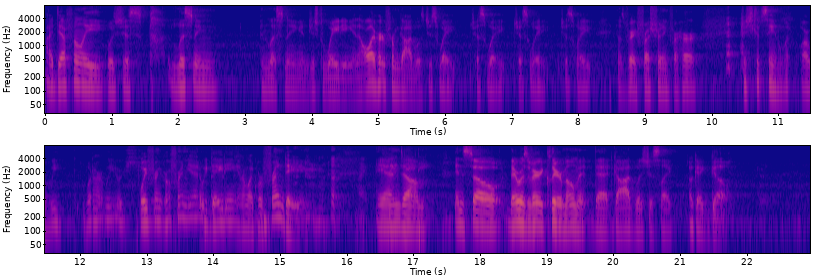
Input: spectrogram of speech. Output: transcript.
I definitely was just listening and listening and just waiting. And all I heard from God was just wait, just wait, just wait, just wait. It was very frustrating for her because she kept saying, "What are we? What are we? Are we boyfriend, girlfriend yet? Are we dating?" And I'm like, "We're friend dating." and um, and so there was a very clear moment that God was just like, "Okay, go."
